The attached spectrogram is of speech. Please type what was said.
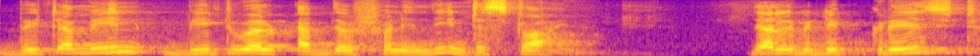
vitamin B12 absorption in the intestine. There will be decreased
